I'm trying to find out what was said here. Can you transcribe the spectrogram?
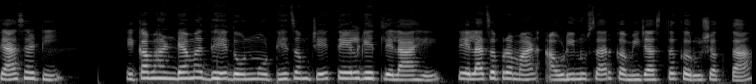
त्यासाठी एका भांड्यामध्ये दोन मोठे चमचे तेल घेतलेलं आहे. तेलाचं प्रमाण आवडीनुसार कमी जास्त करू शकता.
